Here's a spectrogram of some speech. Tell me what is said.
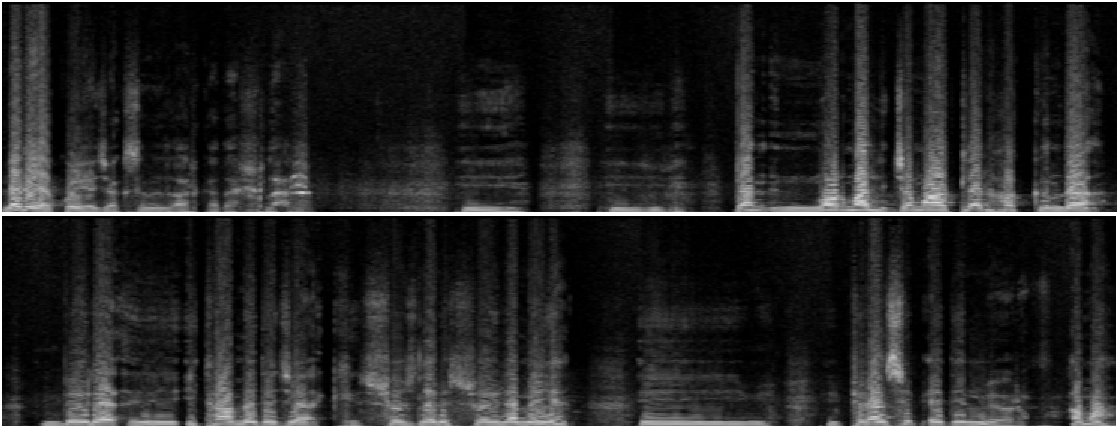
nereye koyacaksınız arkadaşlar? E, e, ben normal cemaatler hakkında böyle e, itham edecek sözleri söylemeyi e, prensip edinmiyorum. Ama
